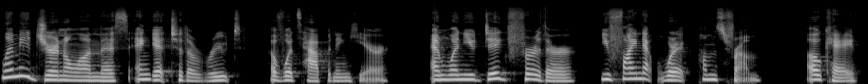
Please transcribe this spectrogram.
Let me journal on this and get to the root of what's happening here. And when you dig further, you find out where it comes from. Okay,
